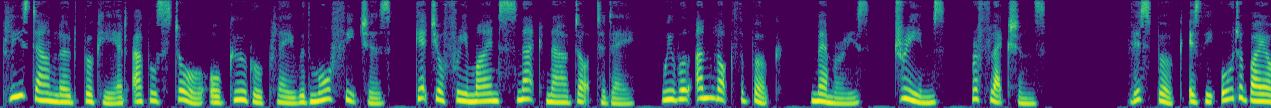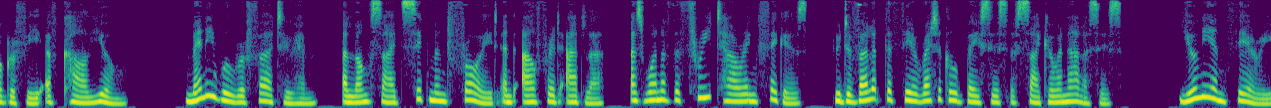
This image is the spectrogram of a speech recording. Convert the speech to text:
Please download Bookey at Apple Store or Google Play with more features. Get your free mind snack now. Today, we will unlock the book, Memories, Dreams, Reflections. This book is the autobiography of Carl Jung. Many will refer to him, alongside Sigmund Freud and Alfred Adler, as one of the three towering figures who developed the theoretical basis of psychoanalysis. Jungian theory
